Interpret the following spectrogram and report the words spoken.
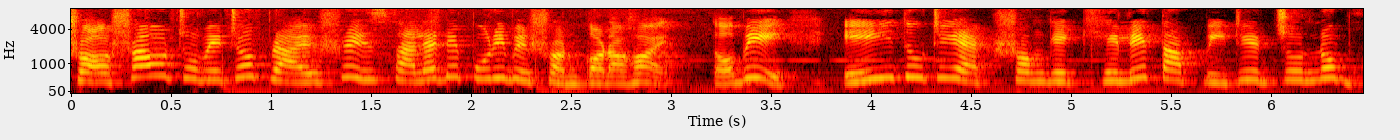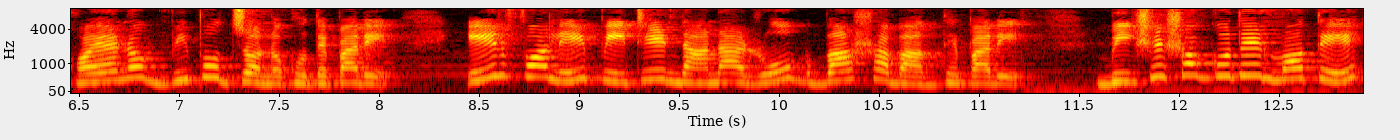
শসা ও টমেটো প্রায়শই স্যালাডে পরিবেশন করা হয়। তবে এই দুটি একসঙ্গে খেলে তা পেটের জন্য ভয়ানক, বিপজ্জনক হতে পারে। এর ফলে পেটে নানা রোগ, বাসা বাঁধতে পারে। বিশেষজ্ঞদের মতে,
